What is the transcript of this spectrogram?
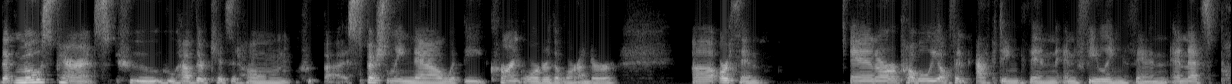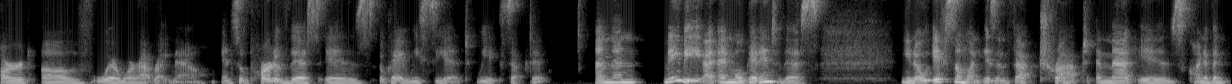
that most parents who who have their kids at home uh, especially now with the current order that we're under uh, are thin and are probably often acting thin and feeling thin. And that's part of where we're at right now. And so part of this is okay, we see it, we accept it. And then maybe, and we'll get into this, you know, if someone is in fact trapped and that is kind of an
